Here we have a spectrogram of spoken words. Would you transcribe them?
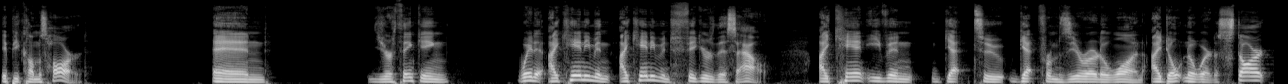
it becomes hard. And you're thinking, wait, I can't even I can't even figure this out. I can't even get to get from zero to one. I don't know where to start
